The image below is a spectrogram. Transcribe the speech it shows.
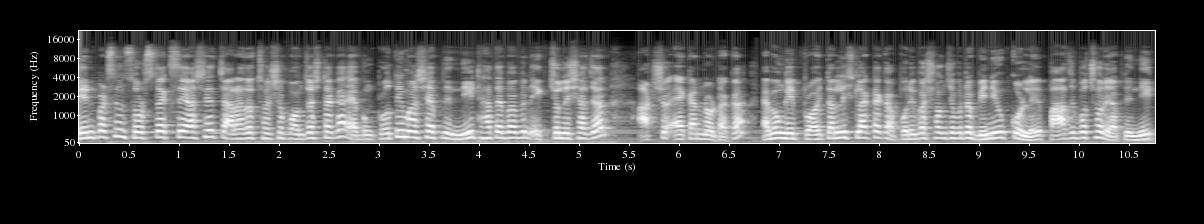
টেন পার্সেন্ট সোর্স ট্যাক্সে আসে চার হাজার ছয়শো পঞ্চাশ টাকা এবং প্রতি মাসে আপনি নিট হাতে পাবেন একচল্লিশ হাজার আটশো একান্ন টাকা। এবং এই পঁয়তাল্লিশ লাখ টাকা পরিবার সঞ্চয়পত্র বিনিয়োগ করলে পাঁচ বছরে আপনি নিট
